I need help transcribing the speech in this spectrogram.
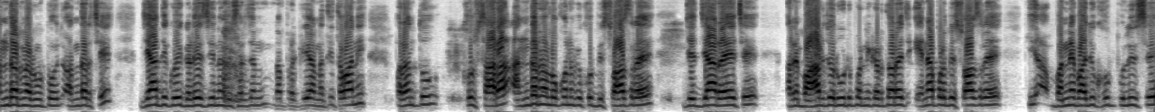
અંદરના રૂટો અંદર છે, જ્યાંથી કોઈ ગણેશજીના વિસર્જનના પ્રક્રિયા નથી થવાની, પરંતુ ખૂબ સારા અંદરના લોકોને બી ખૂબ વિશ્વાસ રહે, જે જ્યાં રહે છે અને બહાર જો રૂટ ઉપર નીકળતા રહે છે, એના પણ વિશ્વાસ રહે કે બંને બાજુ ખૂબ પોલીસ છે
